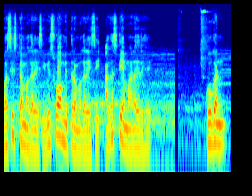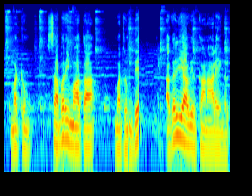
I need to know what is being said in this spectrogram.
வசிஷ்ட மகரிஷி விஸ்வாமித்ர மகரிஷி அகஸ்திய மகரிஷி குகன் மற்றும் சபரி மாதா மற்றும் தே அகல்யாவிற்கான ஆலயங்கள்.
